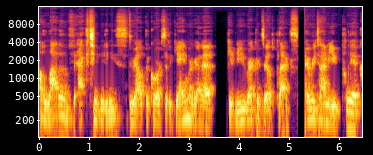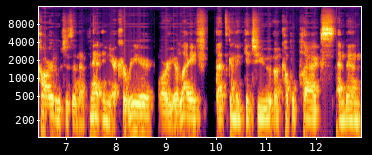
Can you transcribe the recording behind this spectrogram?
a lot of activities throughout the course of the game are going to give you record sales plaques. Every time you play a card, which is an event in your career or your life, that's going to get you a couple plaques. And then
